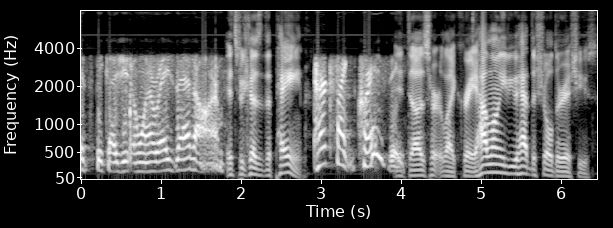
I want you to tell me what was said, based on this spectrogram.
it's because you don't want to raise that arm. It's because of the pain. Hurts like crazy. It does hurt like crazy. How long have you had the shoulder issues?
